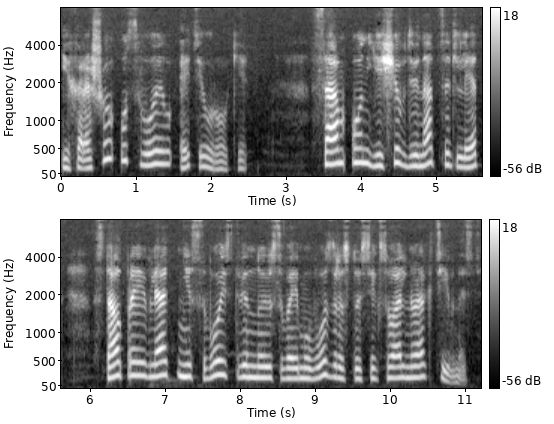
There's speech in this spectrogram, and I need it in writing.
и хорошо усвоил эти уроки. Сам он еще в 12 лет стал проявлять несвойственную своему возрасту сексуальную активность.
